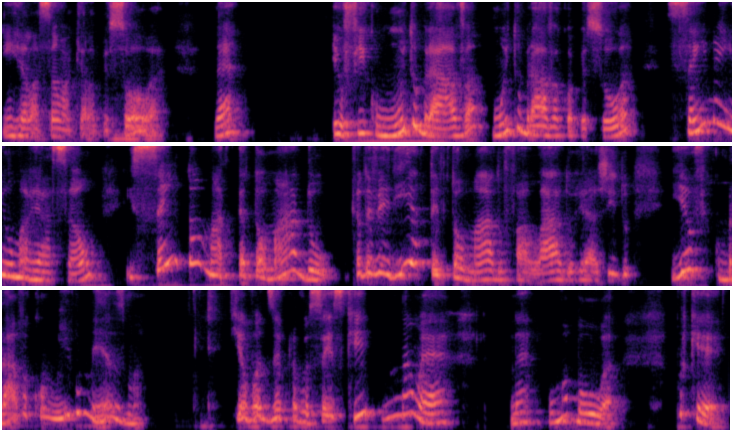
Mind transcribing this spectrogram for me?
em relação àquela pessoa, né? Eu fico muito brava, muito brava com a pessoa, sem nenhuma reação e sem tomar, ter tomado que eu deveria ter tomado, falado, reagido. E eu fico brava comigo mesma. Que eu vou dizer para vocês que não é né, uma boa. Por quê?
